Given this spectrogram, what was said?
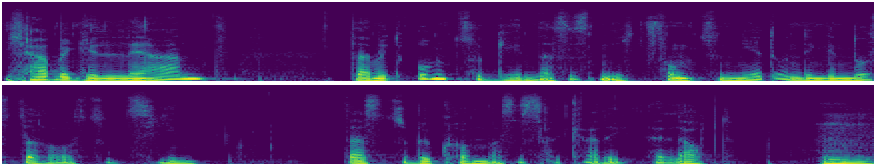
Ich habe gelernt, damit umzugehen, dass es nicht funktioniert und den Genuss daraus zu ziehen, das zu bekommen, was es halt gerade erlaubt. Hm.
